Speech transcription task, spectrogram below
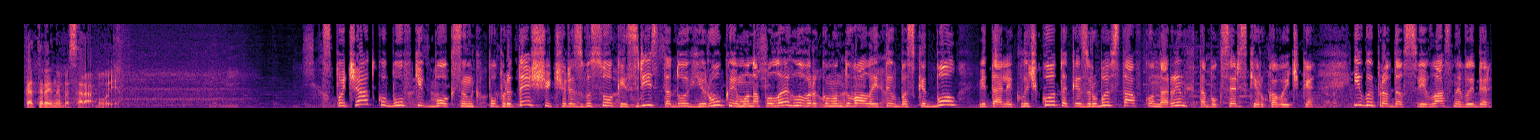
Катерини Бесарабової. Спочатку був кікбоксинг. Попри те, що через високий зріст та довгі руки йому наполегливо рекомендували йти в баскетбол, Віталій Кличко таки зробив ставку на ринг та боксерські рукавички. І виправдав свій власний вибір.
